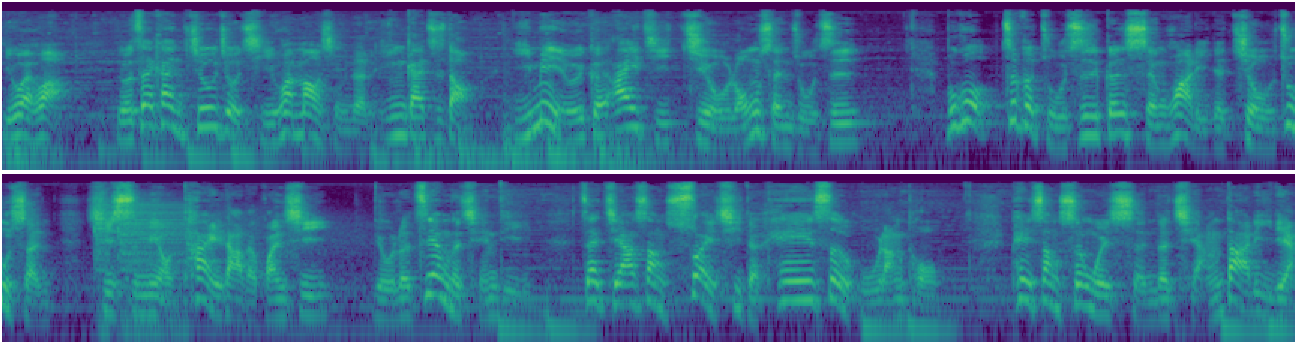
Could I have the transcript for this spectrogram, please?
题外话，有在看《JoJo 奇幻冒险》的人应该知道，里面有一个埃及九龙神组织。不过，这个组织跟神话里的九柱神其实没有太大的关系。有了这样的前提，再加上帅气的黑色胡狼头，配上身为神的强大力量。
